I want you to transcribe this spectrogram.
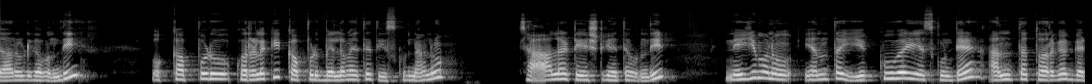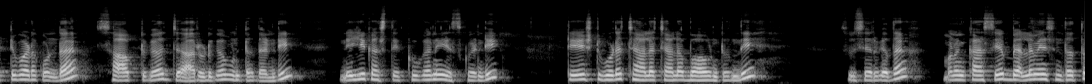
జారుడుగా ఉంది. ఒక కప్పుడు కొర్రలకి కప్పుడు బెల్లం అయితే తీసుకున్నాను. చాలా టేస్ట్గా అయితే ఉంది. నెయ్యి మనం ఎంత ఎక్కువగా వేసుకుంటే అంత త్వరగా గట్టిపడకుండా సాఫ్ట్గా జారుడుగా ఉంటుందండి. నెయ్యి కాస్త ఎక్కువగానే వేసుకోండి. టేస్ట్ కూడా చాలా చాలా బాగుంటుంది. చూశారు కదా? మనం కాసేపు బెల్లం వేసిన తర్వాత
